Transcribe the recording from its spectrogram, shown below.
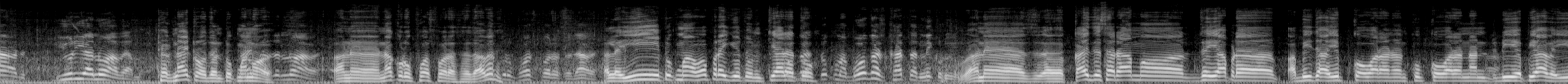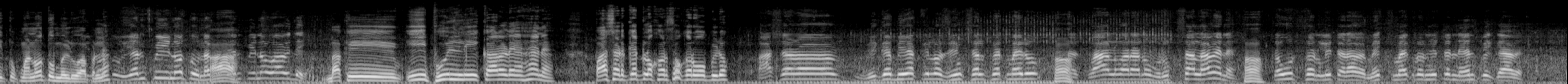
યુરિયા નો આવે આમાં. ઠીક નાઇટ્રોજન ટૂંકમાં ન આવે. નો આવે. અને નકરું ફોસ્ફરસ જ આવે ને? નકરું ફોસ્ફરસ જ આવે. એટલે ઈ ટૂંકમાં વપરાઈ ગયું હતું ત્યારે તો ટૂંકમાં બોગસ ખાતર નીકળ્યું અને કાયદેસર આમ જે આપણે બીજા ઇફકો વાળાના ને કુપકો વાળાના ડીએપી આવે એ ટૂંકમાં નહોતું મળ્યું આપણને. એનપી નહોતું. એનપી નો આવી દે. બાકી ઈ ભૂલની કારણે હે ને પાછળ કેટલો ખર્ચો કરવો પડ્યો? પાછળ વીઘે બે કિલો ઝીંક સલ્ફેટ માર્યું. સ્વાલ વાળાનું વૃક્ષાલ આવે ને ચૌદસો લીટર આવે. મિક્સ માઇક્રોન્યુટ્રન ને એનપીકે આવે.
